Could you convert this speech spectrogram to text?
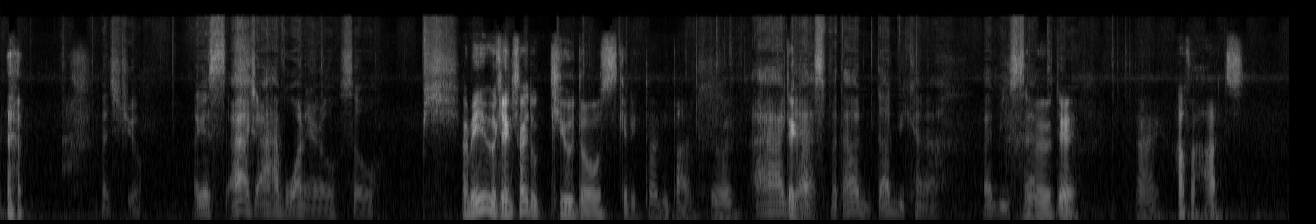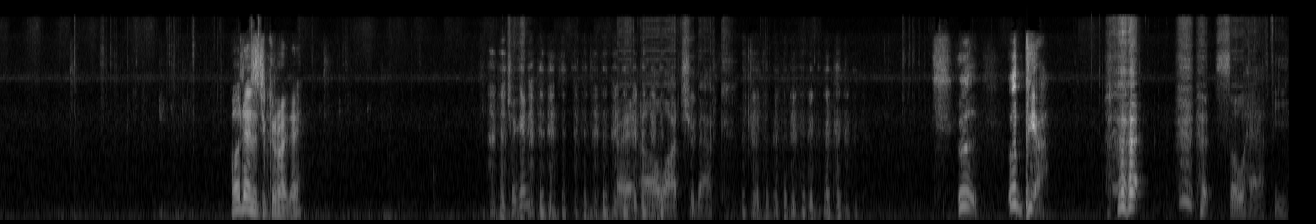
That's true. I guess, I actually, I have one arrow, so... I mean, we can try to kill those skeleton, but you know, I that. guess, but that would, that'd be kind of... That'd be sad. do. take alright, half a heart. Oh, there's a chicken right there. Chicken? Alright, I'll watch your back. Uh, uh, so happy.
